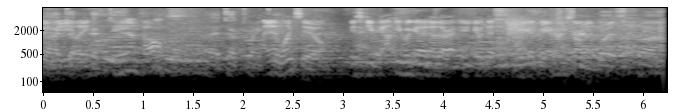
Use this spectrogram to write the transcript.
I didn't I took 15. You didn't bounce. I took 22. I didn't want to. Because if you bounce, you would get another. You get, the, you get the extra summon. was from uh,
